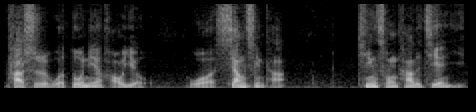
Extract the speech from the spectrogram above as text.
他是我多年好友，我相信他，听从他的建议。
